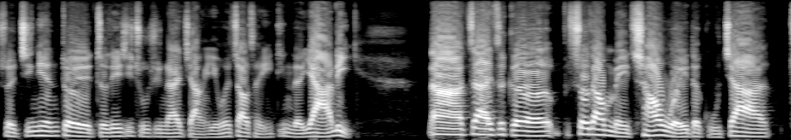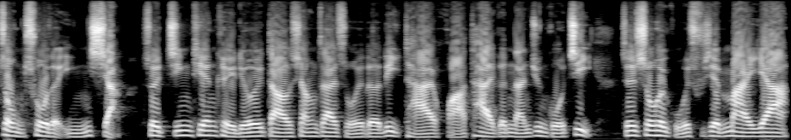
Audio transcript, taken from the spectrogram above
所以今天对折叠机族群来讲也会造成一定的压力。那在这个受到美超维的股价重挫的影响，所以今天可以留意到像在所谓的立台、华泰跟南俊国际这些受惠股会出现卖压。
